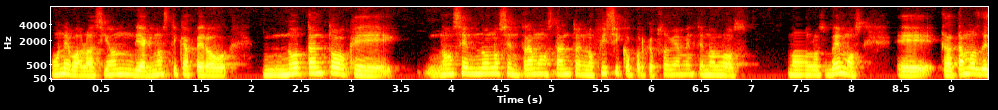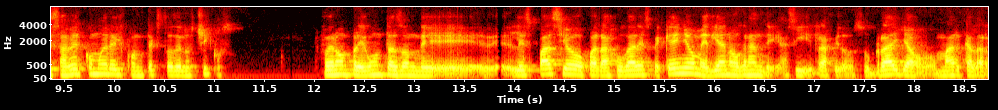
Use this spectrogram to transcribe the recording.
evaluación diagnóstica, pero no tanto que no, no nos centramos tanto en lo físico, porque pues obviamente no los, no los vemos. Eh, tratamos de saber cómo era el contexto de los chicos fueron preguntas donde el espacio para jugar es pequeño, mediano o grande, así rápido, subraya o marca la,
